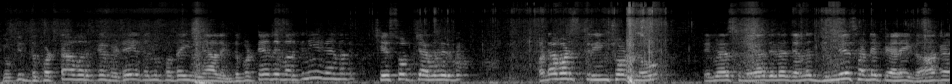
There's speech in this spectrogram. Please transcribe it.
ਕਿਉਂਕਿ ਦੁਪੱਟਾ ਵਰਕ ਹੈ ਬੇਟੇ ਤੈਨੂੰ ਪਤਾ ਹੀ ਨਹੀਂ ਆ ਦੇਖ, ਦੁਪੱਟਿਆਂ ਦੇ ਵਰਕ ਨਹੀਂ ਹੈਗਾ ਇਹਨਾਂ ਦੇ। 695 ਰੁਪਏ। ਫਟਾਫਟ ਸਕਰੀਨਸ਼ਾਟ ਲਓ ਤੇ ਮੈਂ ਸੁਨੇਹਾ ਦੇਣਾ ਚਾਹੁੰਦਾ, ਜਿੰਨੇ ਸਾਡੇ ਪਿਆਰੇ ਗਾਹਕ ਹੈ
